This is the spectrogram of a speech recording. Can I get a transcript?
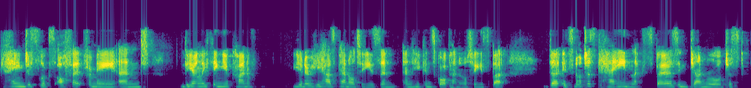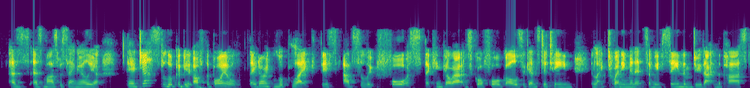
Kane just looks off it for me, and the only thing you kind of you know, he has penalties and, and he can score penalties, but the, it's not just Kane, like Spurs in general, just as, as Mars was saying earlier, they just look a bit off the boil. They don't look like this absolute force that can go out and score four goals against a team in like 20 minutes. And we've seen them do that in the past.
